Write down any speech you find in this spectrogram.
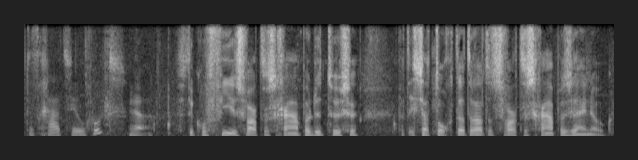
dat gaat heel goed. Ja, een stuk of vier zwarte schapen ertussen. Wat is dat toch, dat er altijd zwarte schapen zijn ook?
